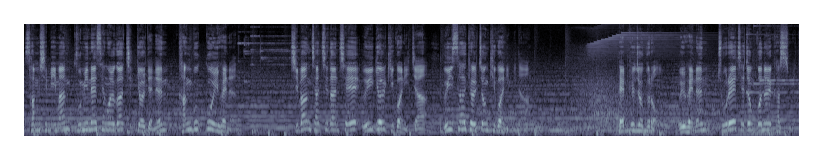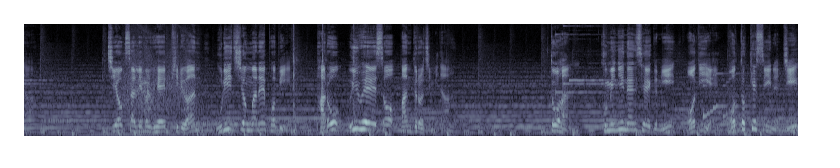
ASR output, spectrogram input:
32만 구민의 생활과 직결되는 강북구 의회는 지방자치단체의 의결기관이자 의사결정기관입니다. 대표적으로 의회는 조례 제정권을 갖습니다. 지역 살림을 위해 필요한 우리 지역만의 법이 바로 의회에서 만들어집니다. 또한 구민이 낸 세금이 어디에 어떻게 쓰이는지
